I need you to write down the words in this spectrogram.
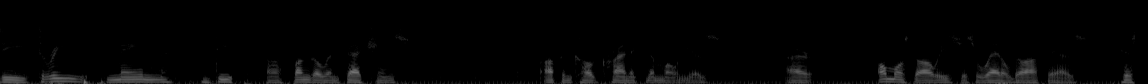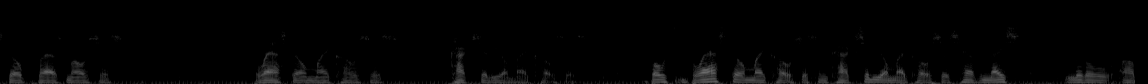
The three main deep uh, fungal infections, often called chronic pneumonias, are almost always just rattled off as histoplasmosis, blastomycosis, coccidiomycosis. Both blastomycosis and coccidiomycosis have nice little uh,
